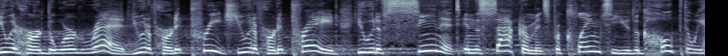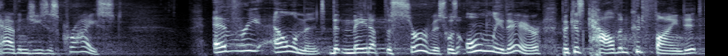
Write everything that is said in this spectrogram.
You have heard the word read. You would have heard it preached. You would have heard it prayed. You would have seen it in the sacraments proclaim to you the hope that we have in Jesus Christ. Every element that made up the service was only there because Calvin could find it,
